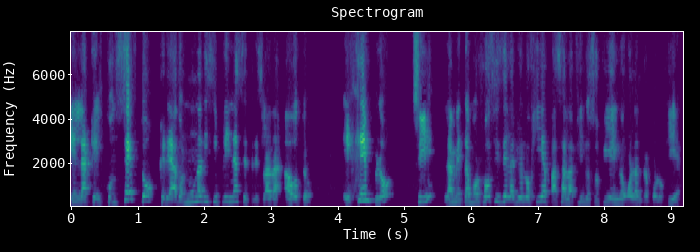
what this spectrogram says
en, la que el concepto creado en una disciplina se traslada a otro. Ejemplo, ¿sí? La metamorfosis de la biología pasa a la filosofía y luego a la antropología.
